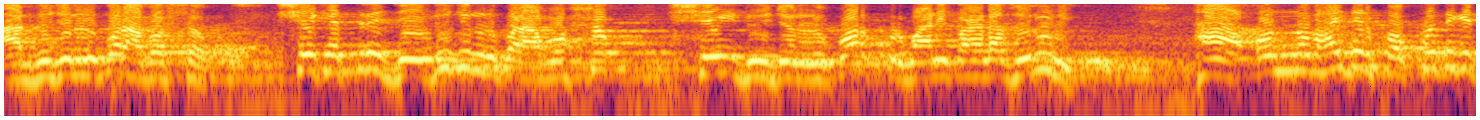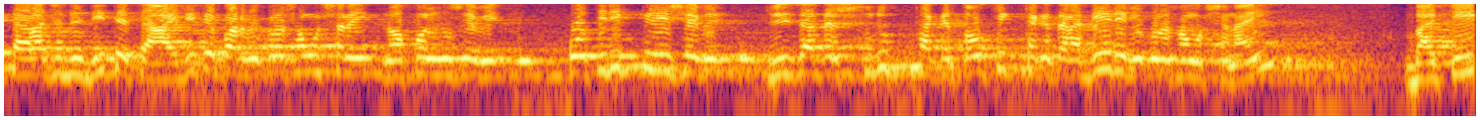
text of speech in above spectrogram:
আর দুজনের উপর আবশ্যক। সেই ক্ষেত্রে যে দুজনের উপর আবশ্যক, সেই দুইজনের উপর কোরবানি করাটা জরুরি। হ্যাঁ অন্য ভাইদের পক্ষ থেকে তারা যদি দিতে চায়, দিতে পারবে, কোনো সমস্যা নেই, নফল হিসেবে, অতিরিক্ত হিসেবে যদি তাদের সুযোগ থাকে, তৌফিক থাকে, তারা দিয়ে দেবে, কোনো সমস্যা নাই। বাকি,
